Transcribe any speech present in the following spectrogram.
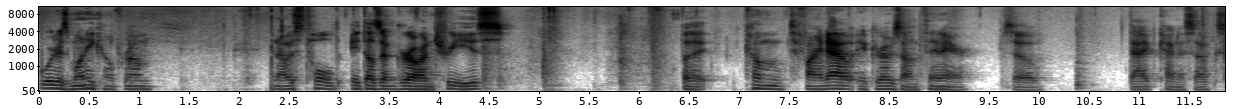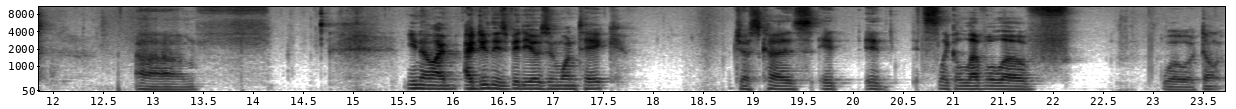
where does money come from? And I was told it doesn't grow on trees, but come to find out, it grows on thin air. So that kind of sucks. Um, you know, I, I do these videos in one take just because it, it, it's like a level of, whoa, don't,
